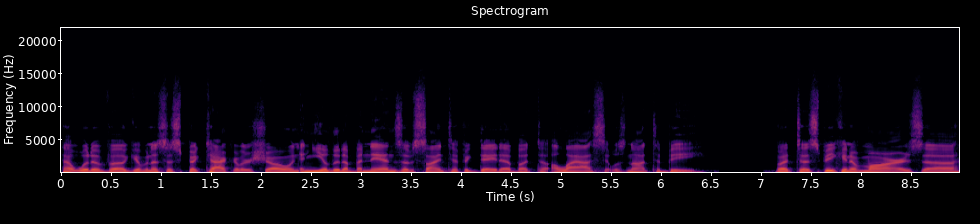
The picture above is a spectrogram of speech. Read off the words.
That would have uh, given us a spectacular show and, and, yielded a bonanza of scientific data, but uh, alas, it was not to be. But uh, speaking of Mars, uh,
